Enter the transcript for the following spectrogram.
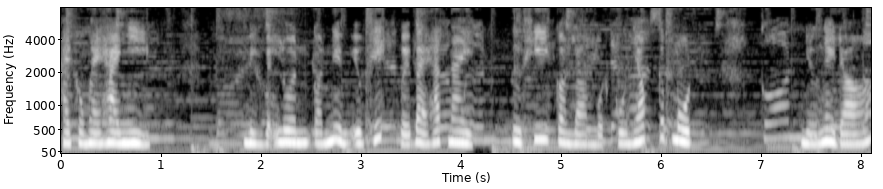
2021-2022 nhỉ. Mình vẫn luôn có niềm yêu thích với bài hát này từ khi còn là một cô nhóc cấp 1. Nhớ ngày đó,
